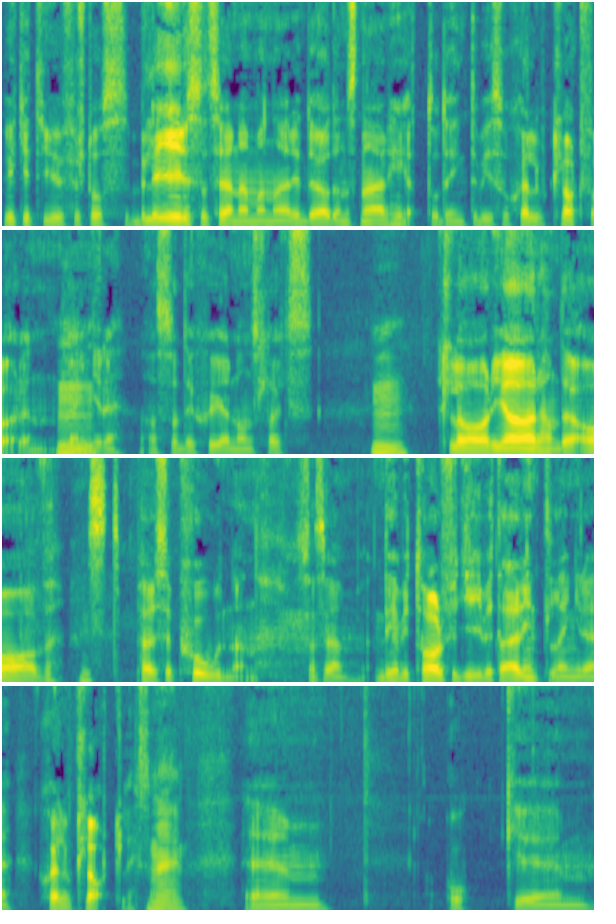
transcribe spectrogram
vilket ju förstås blir så att säga när man är i dödens närhet och det inte blir så självklart för en Mm. längre. Alltså det sker någon slags Mm. klargörande av Visst. perceptionen. Så att säga. Det vi tar för givet är inte längre självklart. Liksom. Nej. Och ehm,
